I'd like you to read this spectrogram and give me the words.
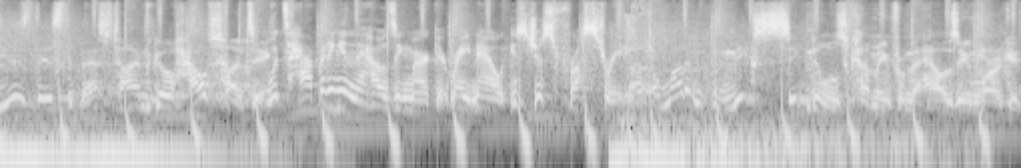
Is this the best time to go house hunting? What's happening in the housing market right now is just frustrating. A lot of mixed signals coming from the housing market.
